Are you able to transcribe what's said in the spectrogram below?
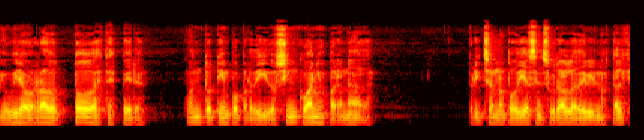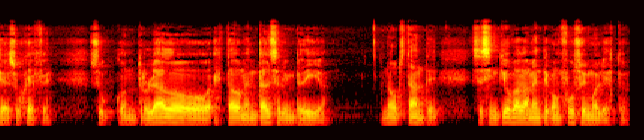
me hubiera ahorrado toda esta espera. Cuánto tiempo perdido, cinco años para nada. Pritchard no podía censurar la débil nostalgia de su jefe. Su controlado estado mental se lo impedía. No obstante, se sintió vagamente confuso y molesto.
